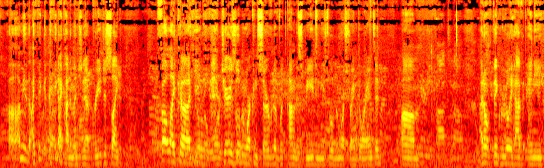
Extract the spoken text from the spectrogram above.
Uh, I mean, I think I think I kind of mentioned that pre. Just like felt like uh, he Jerry's a little bit more conservative with kind of the speed, and he's a little bit more strength oriented. Um, I don't think we really have any.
